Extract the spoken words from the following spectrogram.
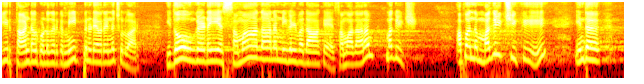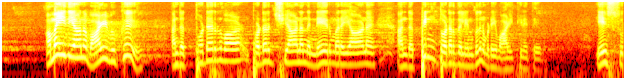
உயிர் தாண்டவர் கொண்டு வந்திருக்க மீட்பினுடைய அவர் என்ன சொல்வார்? இதோ உங்களுடைய சமாதானம் நிகழ்வதாக சமாதானம் மகிழ்ச்சி. அப்போ அந்த மகிழ்ச்சிக்கு இந்த அமைதியான வாழ்வுக்கு அந்த தொடர்வா தொடர்ச்சியான அந்த நேர்மறையான அந்த பின்தொடர்தல் என்பது நம்முடைய வாழ்க்கையில தேவை. இயேசு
